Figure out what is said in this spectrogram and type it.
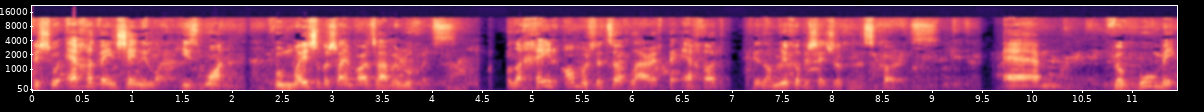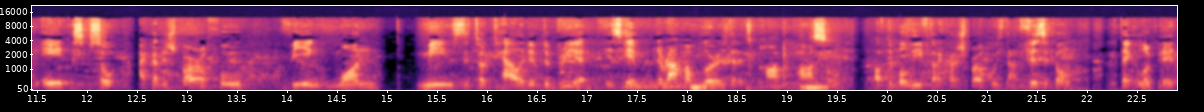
Vishu echad vein sheni loy. He's one. Vu moishe b'shayim varz ha beruchas. V'lachein omu shetzorch larech be'echad v'lam nicha b'sheish ruchas neskoris. Um, v'hu me'ein, so HaKadosh Baruch Hu being one means the totality of the Bria is Him. And the Rambam learns that it's part and parcel of the belief that HaKadosh Baruch Hu is not physical. You take a look at it.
